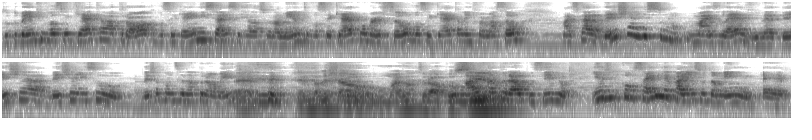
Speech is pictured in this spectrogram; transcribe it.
Tudo bem que você quer aquela troca, você quer iniciar esse relacionamento, você quer a conversão, você quer aquela informação, mas, cara, deixa isso mais leve, né? Deixa, deixa isso. Deixa acontecer naturalmente. É, tenta deixar o mais natural possível. o mais natural possível. E a gente consegue levar isso também é,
